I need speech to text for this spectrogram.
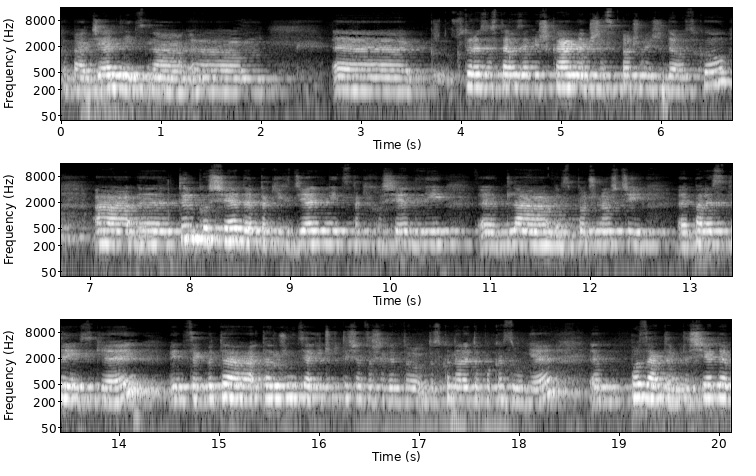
chyba dzielnic dla E, które zostały zamieszkane przez społeczność żydowską, a e, tylko siedem takich dzielnic, takich osiedli e, dla społeczności palestyńskiej, więc jakby ta, ta różnica liczby 1007 to doskonale to pokazuje. Poza tym te siedem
